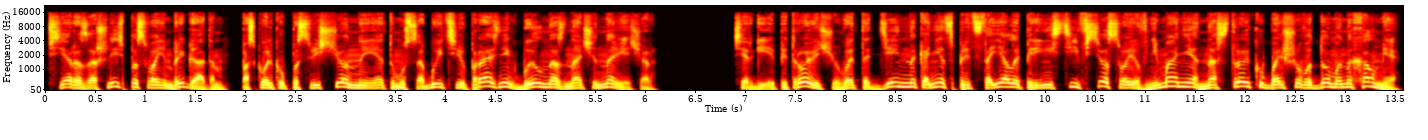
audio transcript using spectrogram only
все разошлись по своим бригадам, поскольку посвященный этому событию праздник был назначен на вечер. Сергею Петровичу в этот день наконец предстояло перенести все свое внимание на стройку большого дома на холме,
